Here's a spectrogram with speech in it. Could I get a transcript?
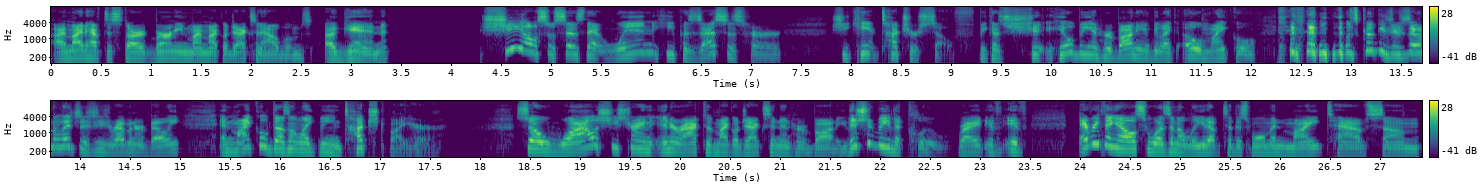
I might have to start burning my Michael Jackson albums again. She also says that when he possesses her, she can't touch herself because she, he'll be in her body and be like, "Oh, Michael, those cookies are so delicious." She's rubbing her belly, and Michael doesn't like being touched by her. So while she's trying to interact with Michael Jackson in her body, this should be the clue, right? If if everything else wasn't a lead up to this woman might have some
